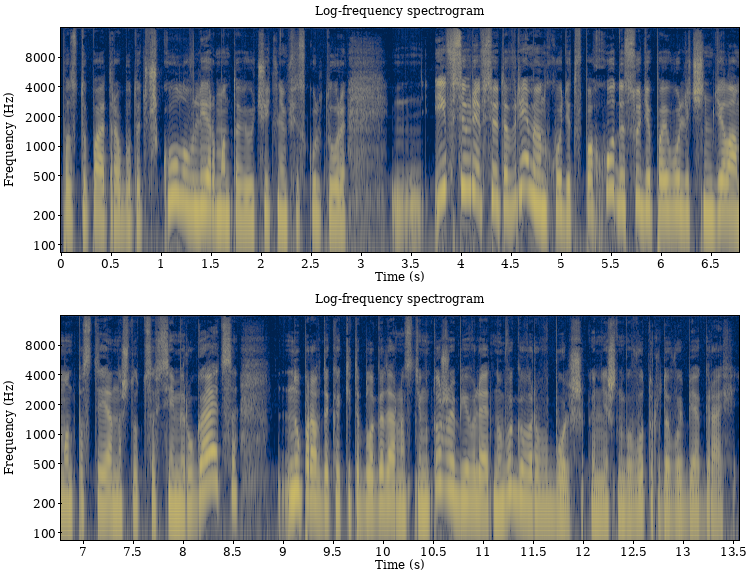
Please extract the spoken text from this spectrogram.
поступает работать в школу в Лермонтове учителем физкультуры культуры. И все, все это время он ходит в походы. Судя по его личным делам, он постоянно что-то со всеми ругается. Ну, правда, какие-то благодарности ему тоже объявляет, но выговоров больше, конечно, в его трудовой биографии.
